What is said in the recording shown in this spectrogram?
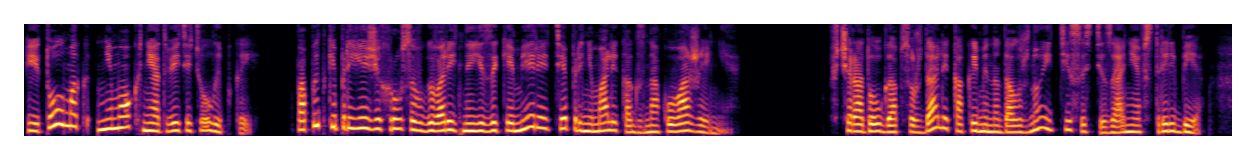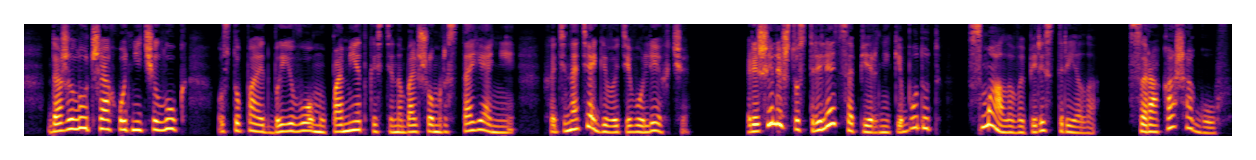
И Толмак не мог не ответить улыбкой. Попытки приезжих русов говорить на языке мере те принимали как знак уважения. Вчера долго обсуждали, как именно должно идти состязание в стрельбе. Даже лучший охотничий лук уступает боевому по меткости на большом расстоянии, хоть и натягивать его легче. Решили, что стрелять соперники будут с малого перестрела, сорока шагов.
